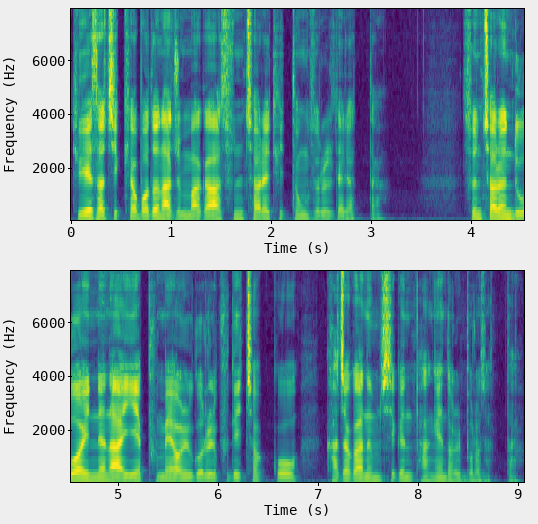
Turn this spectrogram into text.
뒤에서 지켜보던 아줌마가 순철의 뒤통수를 때렸다. 순철은 누워있는 아이의 품에 얼굴을 부딪혔고 가져간 음식은 방에 널브러졌다.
